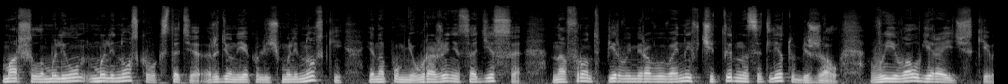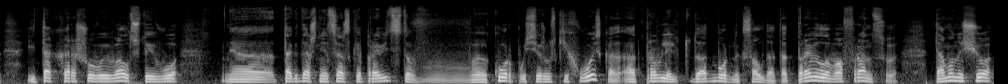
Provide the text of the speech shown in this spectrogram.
маршала Малион, Малиновского, кстати, Родион Яковлевич Малиновский, я напомню, уроженец Одессы, на фронт Первой мировой войны в 14 лет убежал, воевал героически. И так хорошо воевал, что его тогдашнее царское правительство в корпусе русских войск, отправляли туда отборных солдат, отправило во Францию. Там он еще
